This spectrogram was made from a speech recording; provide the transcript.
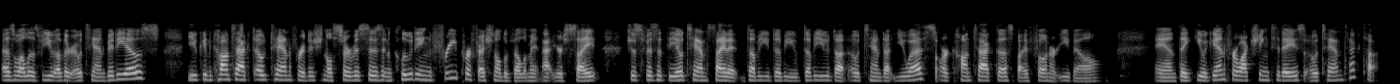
as well as view other OTAN videos. You can contact OTAN for additional services, including free professional development at your site. Just visit the OTAN site at www.otan.us or contact us by phone or email. And thank you again for watching today's OTAN Tech Talk.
